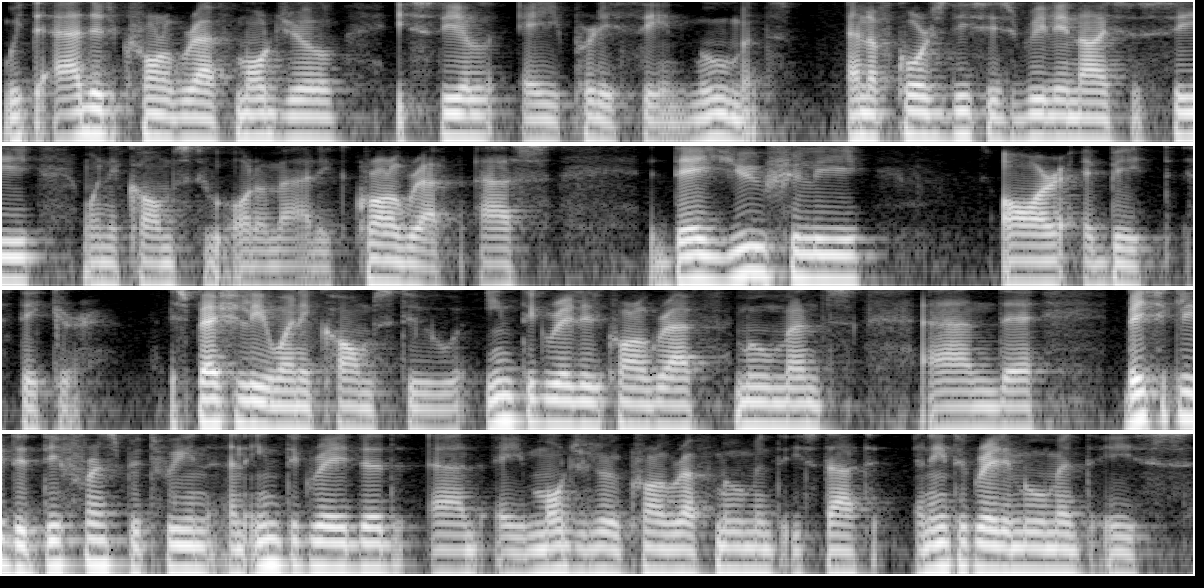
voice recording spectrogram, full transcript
with the added chronograph module, it's still a pretty thin movement. And of course, this is really nice to see when it comes to automatic chronograph as they usually are a bit thicker, especially when it comes to integrated chronograph movements. And uh, basically the difference between an integrated and a modular chronograph movement is that an integrated movement is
